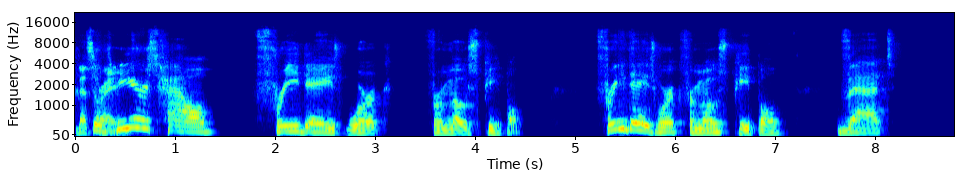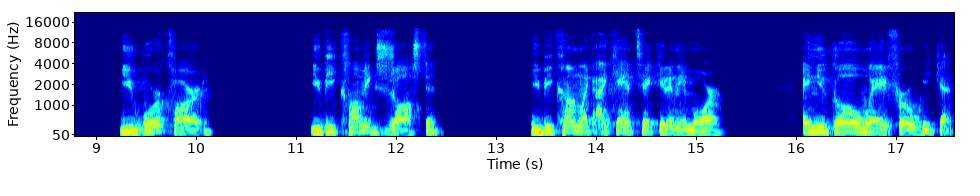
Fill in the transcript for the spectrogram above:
That's so right. here's how free days work for most people. Free days work for most people that you work hard, you become exhausted, you become like, I can't take it anymore and you go away for a weekend.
